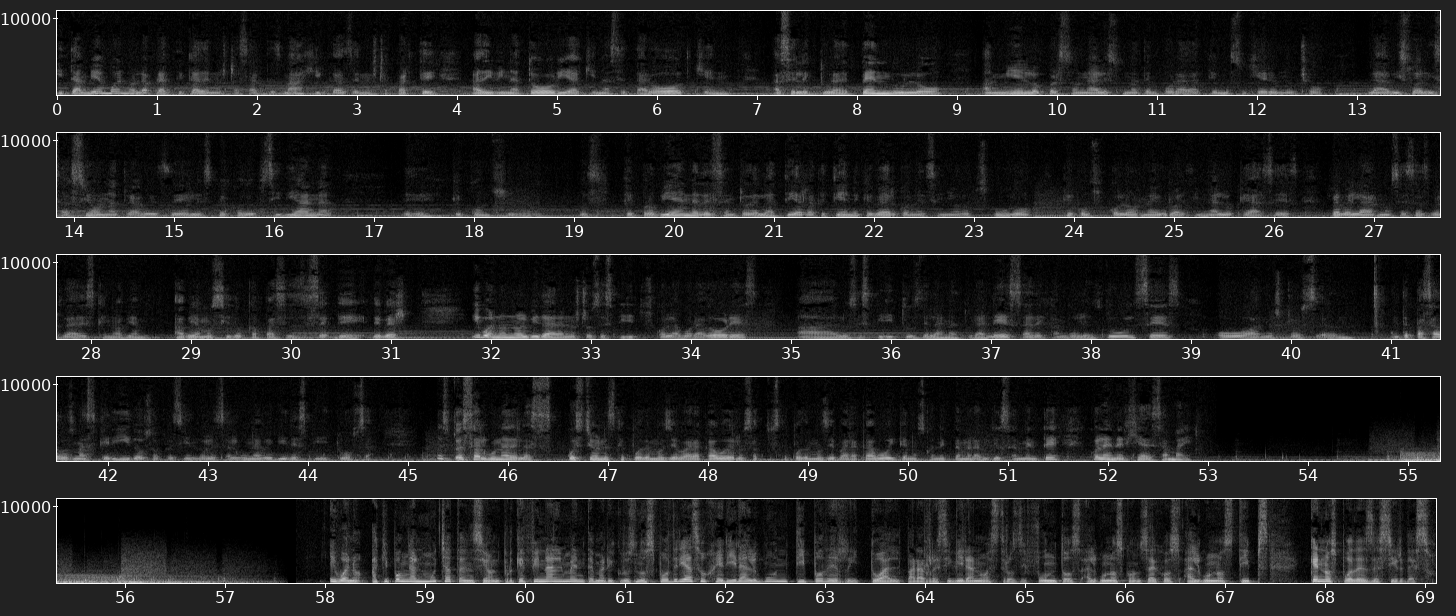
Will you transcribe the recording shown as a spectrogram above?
Y también, bueno, la práctica de nuestras artes mágicas, de nuestra parte adivinatoria, quien hace tarot, quien hace lectura de péndulo, a mí en lo personal es una temporada que me sugiere mucho la visualización a través del espejo de obsidiana, eh, que con su pues que proviene del centro de la tierra, que tiene que ver con el Señor oscuro, que con su color negro al final lo que hace es revelarnos esas verdades que no habíamos sido capaces de, ver. Y bueno, no olvidar a nuestros espíritus colaboradores, a los espíritus de la naturaleza, dejándoles dulces, o a nuestros em, antepasados más queridos, ofreciéndoles alguna bebida espirituosa. Esto es alguna de las cuestiones que podemos llevar a cabo, de los actos que podemos llevar a cabo y que nos conecta maravillosamente con la energía de Samay. Y bueno, aquí pongan mucha atención porque finalmente Maricruz nos podría sugerir algún tipo de ritual para recibir a nuestros difuntos, algunos consejos, algunos tips. ¿Qué nos puedes decir de eso?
